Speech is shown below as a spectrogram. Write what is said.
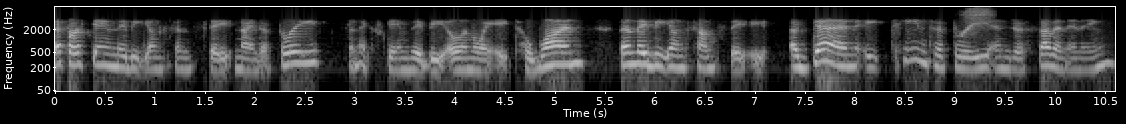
The first game they beat Youngstown State nine to three. The next game they beat Illinois eight to one. Then they beat Youngstown State again eighteen to three in just seven innings.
